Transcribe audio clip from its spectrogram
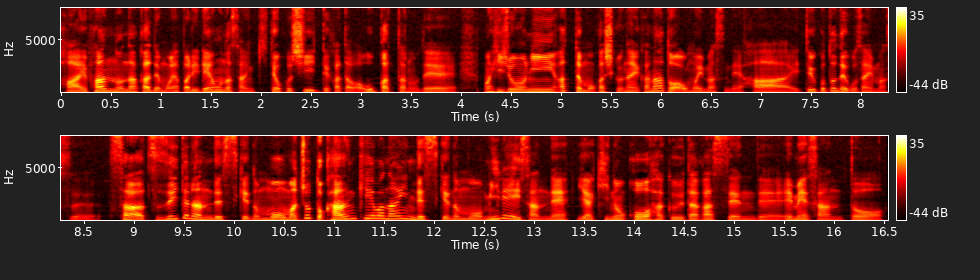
はい、ファンの中でもやっぱりレオナさん来てほしいって方は多かったので、まあ、非常にあってもおかしくないかなとは思いますね。はい、ということでございます。さあ、続いてなんですけども、まあ、ちょっと関係はないんですけども、ミレイさんね、いや、昨日紅白歌合戦でエメさんと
